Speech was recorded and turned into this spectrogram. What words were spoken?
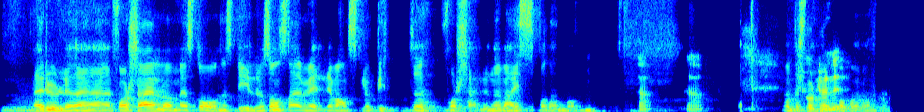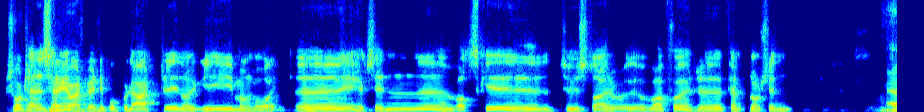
det er rulleforsegl, og med stående stiler og sånn, så er det veldig vanskelig å bytte forsegl underveis på den måten. Ja, ja. Shorthandelseiling har vært veldig populært i Norge i mange år. Uh, helt siden uh, Vatski Tusenar var for uh, eh, 15 år siden. Ja.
